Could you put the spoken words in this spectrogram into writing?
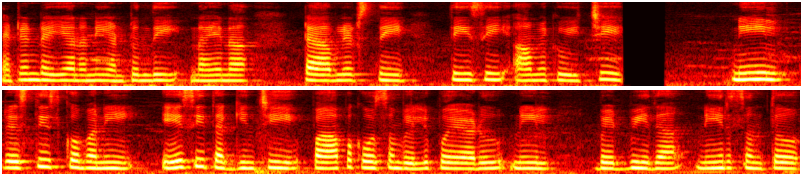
అటెండ్ అయ్యానని అంటుంది నయన. టాబ్లెట్స్ని తీసి ఆమెకు ఇచ్చి నీల్ రెస్ట్ తీసుకోమని ఏసీ తగ్గించి పాప కోసం వెళ్ళిపోయాడు నీల్ బెడ్ మీద నీరసంతో.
